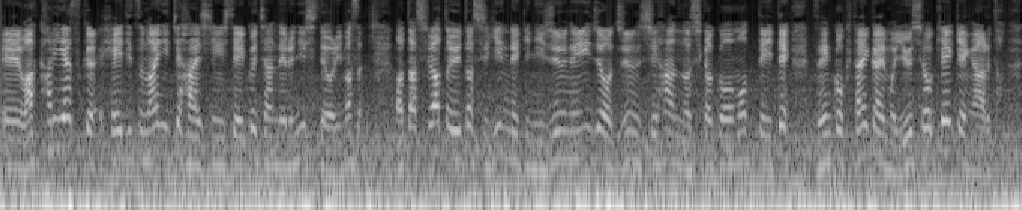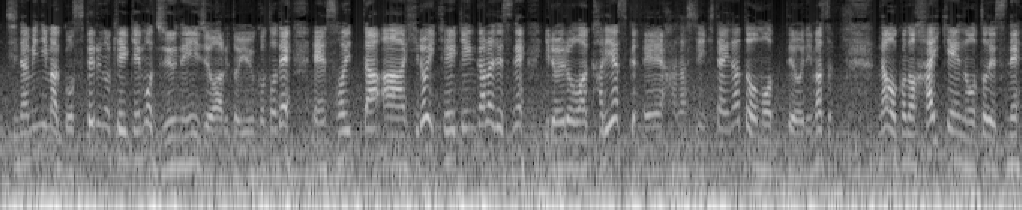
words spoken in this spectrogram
えー、わかりやすく平日毎日配信していくチャンネルにしております。私はというと、詩吟歴20年以上準師範の資格を持っていて、全国大会も優勝経験があると。ちなみに、まあ、ゴスペルの経験も10年以上あるということで、えー、そういったあ広い経験からですね、いろいろわかりやすく、え、話していきたいなと思っております。なお、この背景の音ですね、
